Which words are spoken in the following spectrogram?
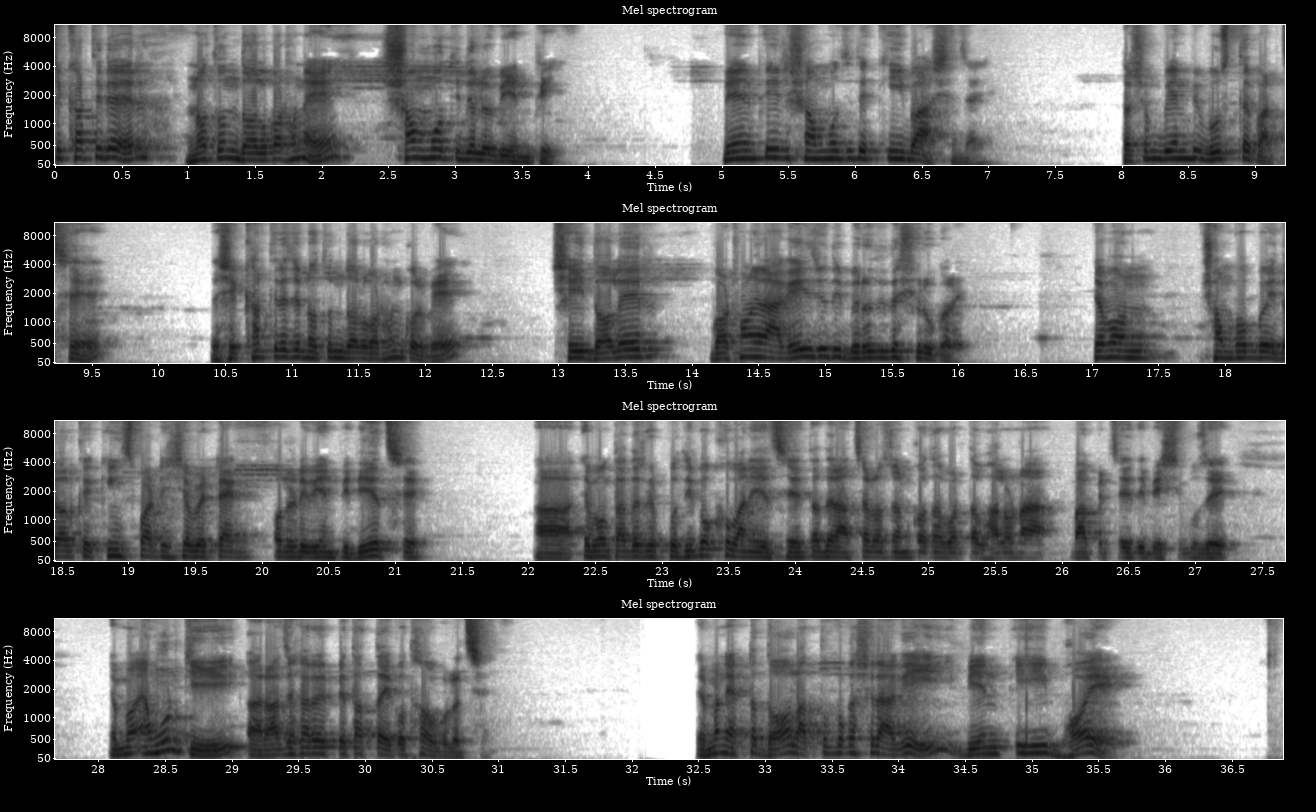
শিক্ষার্থীদের নতুন দল গঠনে সম্মতি দিল বিএনপি। বিএনপির সম্মতিতে কি বা আসে যায়? দর্শক, বিএনপি বুঝতে পারছে যে শিক্ষার্থীরা যে নতুন দল গঠন করবে, সেই দলের গঠনের আগেই যদি বিরোধিতা শুরু করে, যেমন সম্ভাব্য এই দলকে কিংস পার্টি হিসেবে ট্যাগ অলরেডি বিএনপি দিয়েছে এবং তাদেরকে প্রতিপক্ষ বানিয়েছে, তাদের আচার আচরণ কথাবার্তা ভালো না, বাপের চাইতে বেশি বুঝে এবং এমনকি রাজাকারের পেতাত্তায় কোথাও বলেছে। এর মানে একটা দল আত্মপ্রকাশের আগেই বিএনপি ভয়ে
